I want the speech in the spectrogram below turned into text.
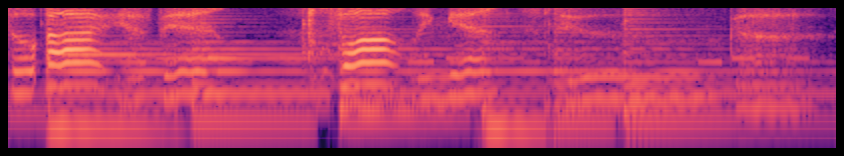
So I have been falling into God.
